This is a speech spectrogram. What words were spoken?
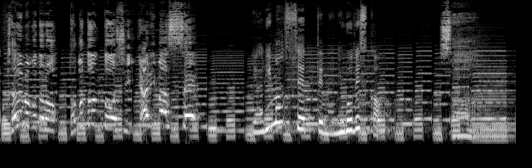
北野誠のとことん投資やりまっせやりまっせって何語ですかさあ。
